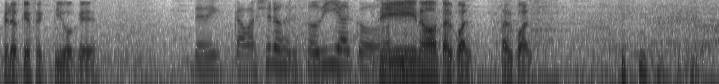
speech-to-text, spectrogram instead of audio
Pero qué efectivo que es. de Caballeros del Zodíaco. Sí, no, tal cual, tal cual.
